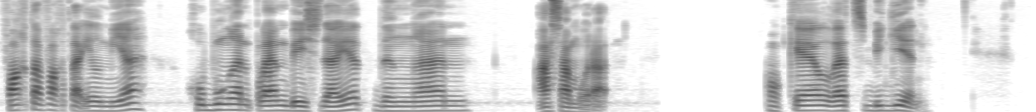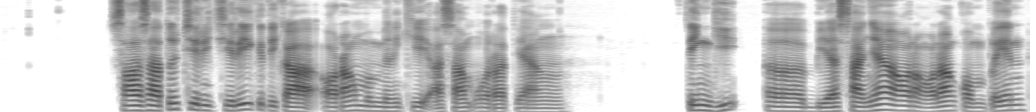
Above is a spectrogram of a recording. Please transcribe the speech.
fakta-fakta ilmiah hubungan plant-based diet dengan asam urat. Oke, okay, let's begin. Salah satu ciri-ciri ketika orang memiliki asam urat yang tinggi, eh, biasanya orang-orang komplain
